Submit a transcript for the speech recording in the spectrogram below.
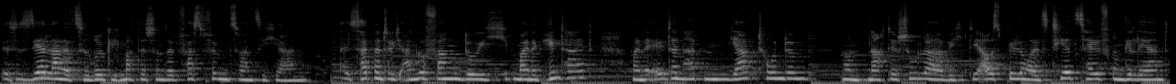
Es ist sehr lange zurück. Ich mache das schon seit fast 25 Jahren. Es hat natürlich angefangen durch meine Kindheit. Meine Eltern hatten Jagdhunde und nach der Schule habe ich die Ausbildung als Tierarzthelferin gelernt.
